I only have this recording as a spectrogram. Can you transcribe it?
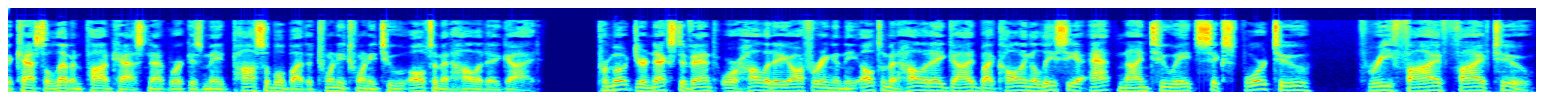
The Cast 11 Podcast Network is made possible by the 2022 Ultimate Holiday Guide. Promote your next event or holiday offering in the Ultimate Holiday Guide by calling Alicia at 928 642 3552.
